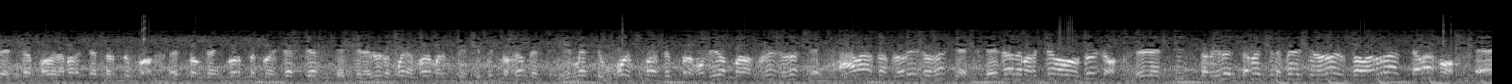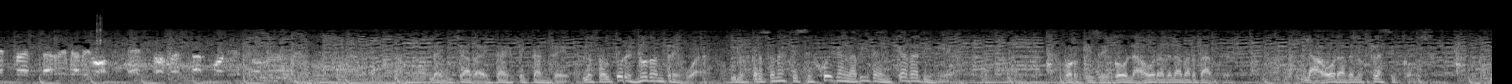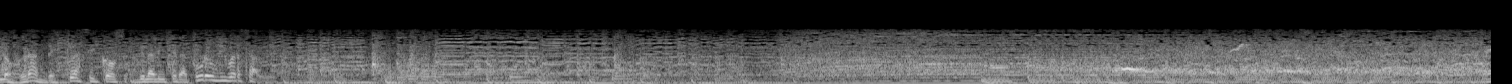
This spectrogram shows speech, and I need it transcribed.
el escapo de la marca Tartufo. Toca en corto con Jacker, el que en el uno fuera forma el principito Hamlet y mete un buen pase en profundidad para Florencio Sánchez. Avanza Florencio Sánchez, ya le marcaba Bosuelo, le quita violentamente el Félix y lo lanza barranca abajo. Esto es terrible, amigo. Esto se está poniendo... La hinchada está expectante, los autores no dan tregua y los personajes se juegan la vida en cada línea. Porque llegó la hora de la verdad, la hora de los clásicos, los grandes clásicos de la literatura universal.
